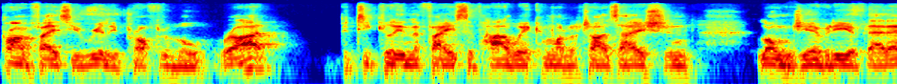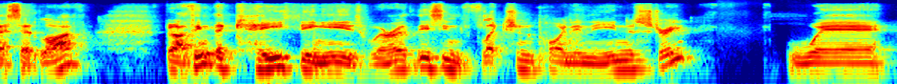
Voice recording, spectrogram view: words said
prima facie really profitable, right? Particularly in the face of hardware commoditization, longevity of that asset life. But I think the key thing is we're at this inflection point in the industry where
